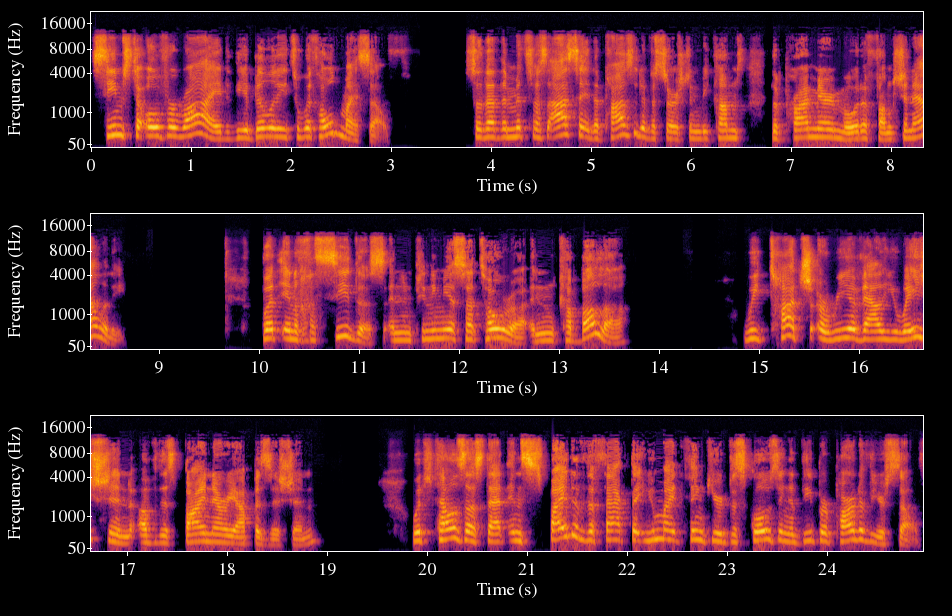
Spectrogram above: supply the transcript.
seems to override the ability to withhold myself. So that the mitzvahs aseh, the positive assertion, becomes the primary mode of functionality. But in Hasidus and in Pnimiyus HaTorah and in Kabbalah, we touch a reevaluation of this binary opposition, which tells us that in spite of the fact that you might think you're disclosing a deeper part of yourself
